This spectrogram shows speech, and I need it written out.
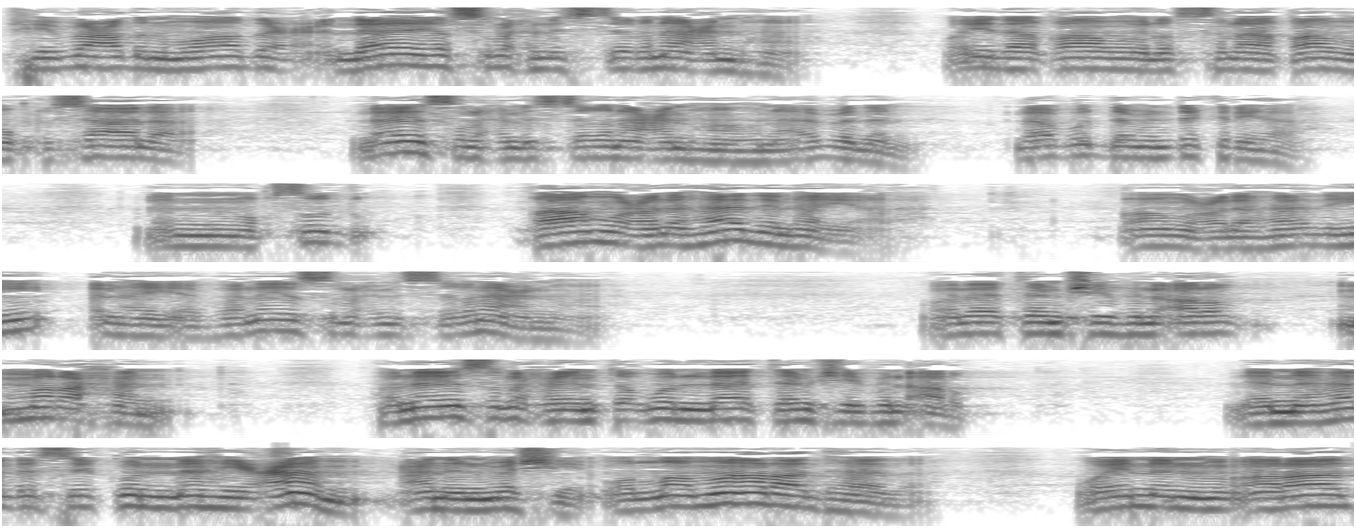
في بعض المواضع لا يصلح الاستغناء عنها. وإذا قاموا إلى الصلاة قاموا كسالى لا يصلح الاستغناء عنها هنا أبدا. لا بد من ذكرها. لأن المقصود قاموا على هذه الهيئة قاموا على هذه الهيئة فلا يصلح الاستغناء عنها ولا تمشي في الأرض مرحا فلا يصلح أن تقول لا تمشي في الأرض لأن هذا سيكون نهي عام عن المشي والله ما أراد هذا وإن أراد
